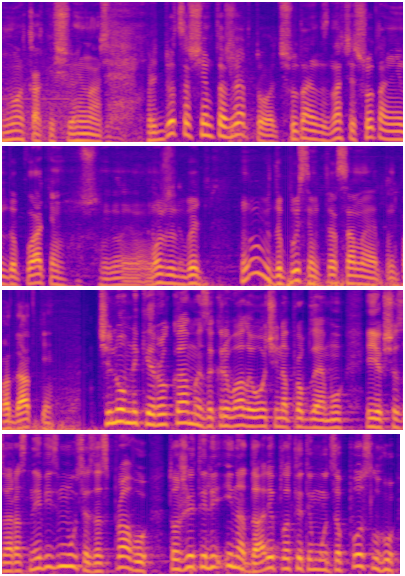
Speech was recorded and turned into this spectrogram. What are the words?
Ну а как еще иначе? Придется чем-то жертвовать. Что-то, значит, что-то не доплатим. Ш- ну, Может быть, ну, допустим, те самые податки. Чиновники роками закривали очі на проблему, і якщо зараз не візьмуться за справу, то жителі і надалі платитимуть за послугу,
